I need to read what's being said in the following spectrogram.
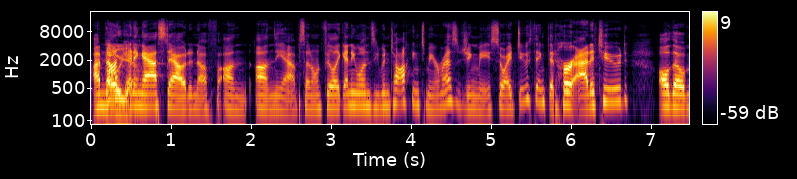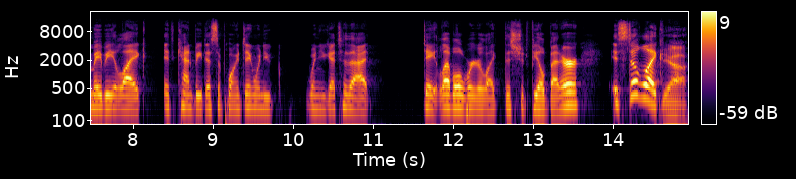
I'm not Oh, yeah. getting asked out enough on on the apps. I don't feel like anyone's even talking to me or messaging me. So I do think that her attitude, although maybe like it can be disappointing when you when you get to that date level where you're like this should feel better, is still like Yeah.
